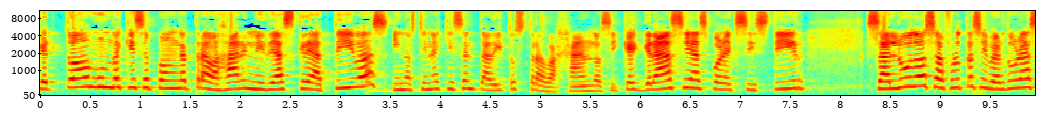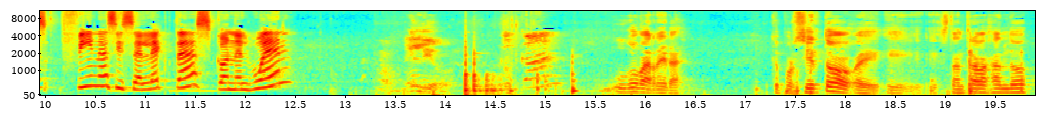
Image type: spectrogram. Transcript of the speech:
que todo el mundo aquí se ponga a trabajar en ideas creativas y nos tiene aquí sentaditos trabajando. Así que gracias por existir. Saludos a frutas y verduras finas y selectas con el buen Helio. y con Hugo Barrera. Que por cierto, eh, eh, están trabajando.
